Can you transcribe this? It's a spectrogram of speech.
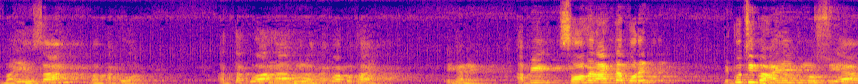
বা ইহসান বা তাকওয়া। আর তাকওয়া হা হুনা, তাকওয়া কোথায়? এখানে। আপনি সওমের আটটা পড়েন কুতিবা আলাইকুম সিয়াম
